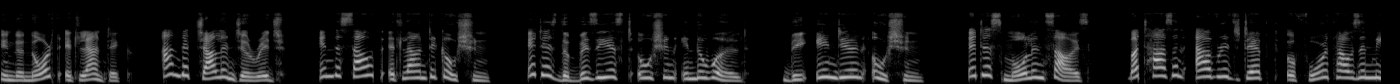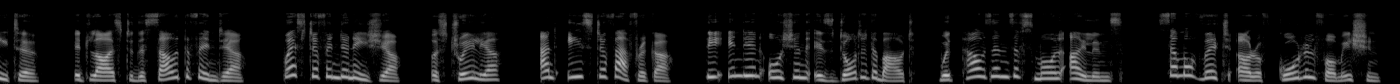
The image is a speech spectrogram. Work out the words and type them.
in the North Atlantic and the Challenger Ridge in the South Atlantic Ocean. It is the busiest ocean in the world, the Indian Ocean. It is small in size but has an average depth of 4,000 meter. It lies to the south of India, west of Indonesia, Australia, and east of Africa. The Indian Ocean is dotted about with thousands of small islands, some of which are of coral formation,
